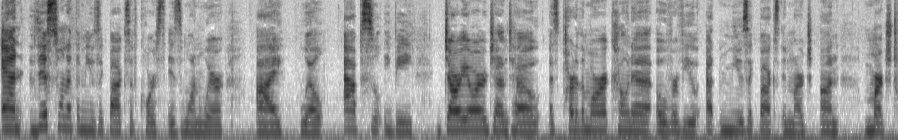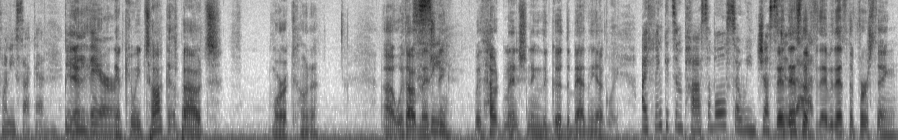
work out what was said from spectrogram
and this one at the Music Box, of course, is one where I will absolutely be Dario Argento as part of the Morricone overview at Music Box in March on March 22nd. Be uh, there. Now, can we talk about Morricone uh, without See. Without mentioning the good, the bad, and the ugly? I think it's impossible, so we just did that's that. the that's the first thing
